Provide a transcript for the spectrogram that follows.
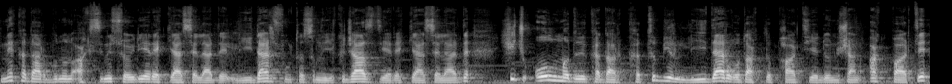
ne kadar bunun aksini söyleyerek gelseler de lider sultasını yıkacağız diyerek gelseler de hiç olmadığı kadar katı bir lider odaklı partiye dönüşen AK Parti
